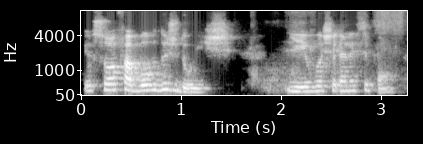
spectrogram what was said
Eu sou a favor dos dois. E eu vou chegar nesse ponto.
